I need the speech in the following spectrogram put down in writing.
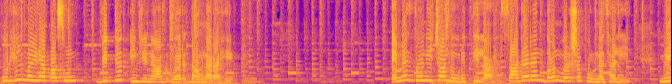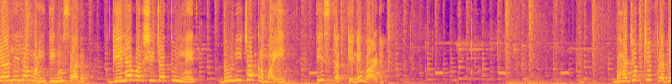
पुढील महिन्यापासून विद्युत इंजिनावर धावणार आहे. एम एस धोनीच्या निवृत्तीला साधारण दोन वर्ष पूर्ण झाली. मिळालेल्या माहितीनुसार गेल्या वर्षीच्या तुलनेत धोनीच्या कमाईत तीस टक्केने वाढ. भाजपचे प्रदे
